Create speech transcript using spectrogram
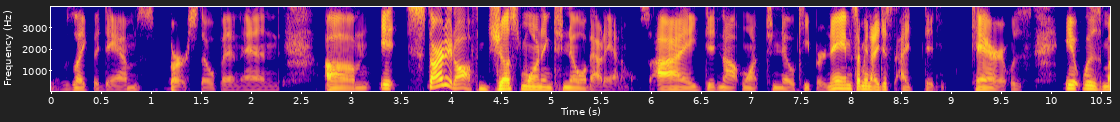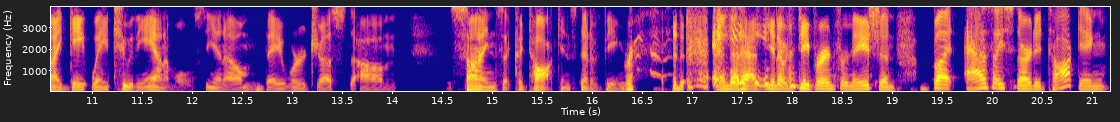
it was like the dams burst open and um, it started off just wanting to know about animals. I did not want to know keeper names. I mean i just i didn't care. It was it was my gateway to the animals you know? They were just um, signs that could talk instead of being read and that had you know deeper information. But as i started talking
